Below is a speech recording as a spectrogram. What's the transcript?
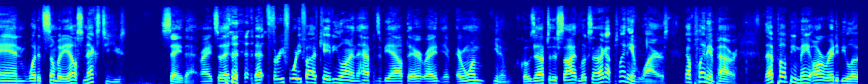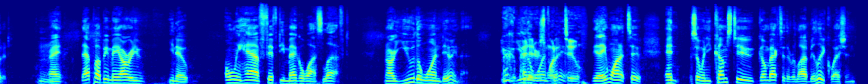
And what did somebody else next to you say that, right? So that that 345 kV line that happens to be out there, right? If everyone, you know, goes out to their side, looks at, I got plenty of wires, I got plenty of power. That puppy may already be loaded, hmm. right? That puppy may already, you know, only have 50 megawatts left. And are you the one doing that? Your Are you the competitors one want it too. Yeah, they want it too. And so when it comes to going back to the reliability question,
